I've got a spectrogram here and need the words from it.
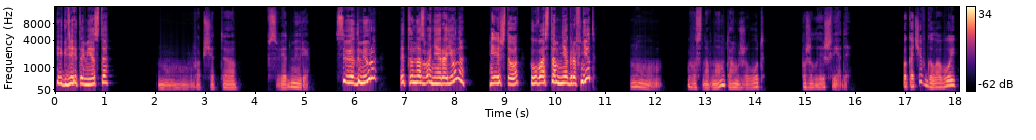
И где это место?» «Ну, вообще-то в Сведмюре». «Сведмюра? Это название района? И что, у вас там негров нет?» «Ну, в основном там живут пожилые шведы». Покачав головой,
